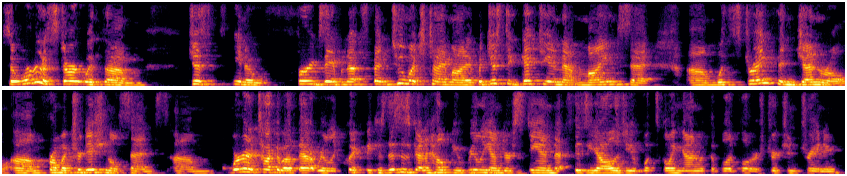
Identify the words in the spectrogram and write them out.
so we're going to start with um, just, you know, for example, not spend too much time on it, but just to get you in that mindset um, with strength in general um, from a traditional sense. Um, we're going to talk about that really quick because this is going to help you really understand that physiology of what's going on with the blood flow restriction training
